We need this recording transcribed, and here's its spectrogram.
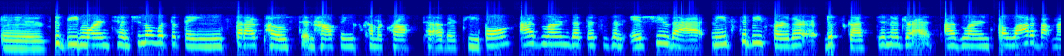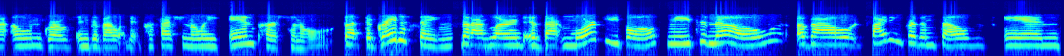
is to be more intentional with the things that I post and how things come across to other people. I've learned that this is an issue that needs to be further discussed and addressed. I've learned a lot about my own growth and development professionally and personal. But the greatest thing that I've learned is that more people need to know about fighting for themselves and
